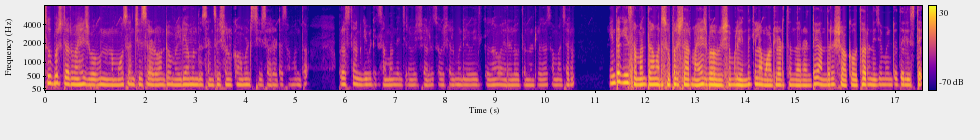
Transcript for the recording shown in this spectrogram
సూపర్ స్టార్ మహేష్ బాబు నన్ను మోసం చేశాడు అంటూ మీడియా ముందు సెన్సేషనల్ కామెంట్స్ చేశారట సమంత. ప్రస్తుతానికి వీటికి సంబంధించిన విషయాలు సోషల్ మీడియా వేదికగా వైరల్ అవుతున్నట్లుగా సమాచారం. ఇంతకీ సమంత మరి సూపర్ స్టార్ మహేష్ బాబు విషయంలో ఎందుకు ఇలా మాట్లాడుతుందనంటే అందరూ షాక్ అవుతారు నిజమేంటో తెలిస్తే.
